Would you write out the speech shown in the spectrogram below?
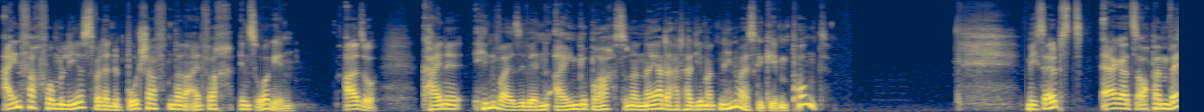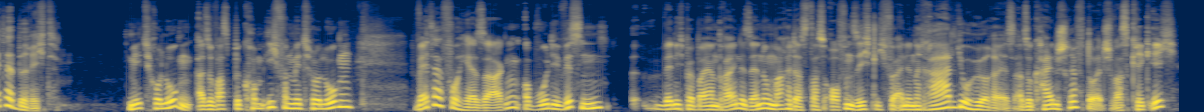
einfach formulierst, weil deine Botschaften dann einfach ins Ohr gehen. Also, keine Hinweise werden eingebracht, sondern naja, da hat halt jemand einen Hinweis gegeben. Punkt. Mich selbst ärgert es auch beim Wetterbericht. Meteorologen, also was bekomme ich von Meteorologen? Wettervorhersagen, obwohl die wissen, wenn ich bei Bayern 3 eine Sendung mache, dass das offensichtlich für einen Radiohörer ist, also kein Schriftdeutsch. Was krieg ich?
